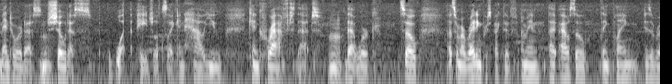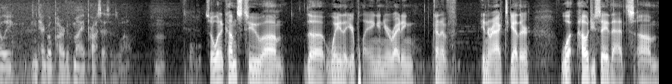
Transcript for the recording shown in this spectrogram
mentored us mm. and showed us what a page looks like and how you can craft that that work. So that's from a writing perspective. I mean, I, I also think playing is a really integral part of my process as well. So when it comes to um, the way that you're playing and your writing kind of interact together, what how would you say that's um,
